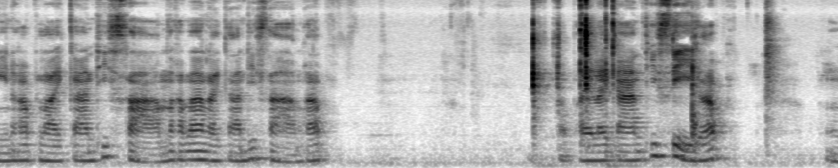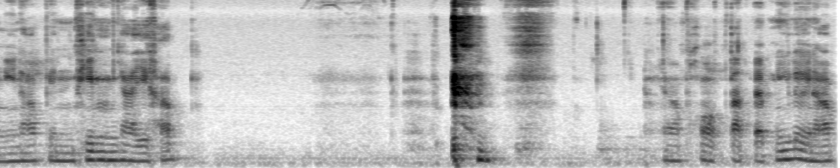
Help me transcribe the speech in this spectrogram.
นี้นะครับรายการที่สามนะครับนะรายการที่สามครับ ต่อไปรายการที่สี่ครับตรงนี้นะครับเป็นพิมพ์ใหญ่ครับ นะครับ ขอบตัดแบบนี้เลยนะครับ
